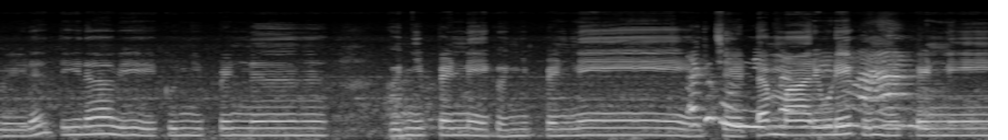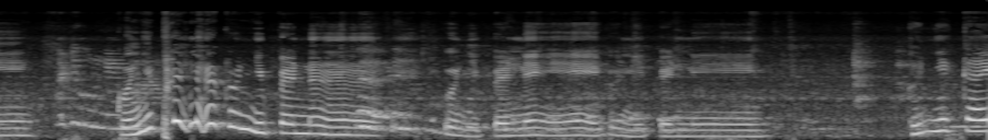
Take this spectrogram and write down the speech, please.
വിടത്തിരാവേ കുഞ്ഞിപ്പെണ്ണ്. കുഞ്ഞിപ്പെണ്ണേ കുഞ്ഞിപ്പെണ്ണേ. ചേട്ടന്മാരുടെ കുഞ്ഞിപ്പെണ്ണേ. കുഞ്ഞിപ്പെണ്ണ് കുഞ്ഞിപ്പെണ്ണ്. കുഞ്ഞിപ്പെണ്ണേ കുഞ്ഞിപ്പെണ്ണേ. കൈ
